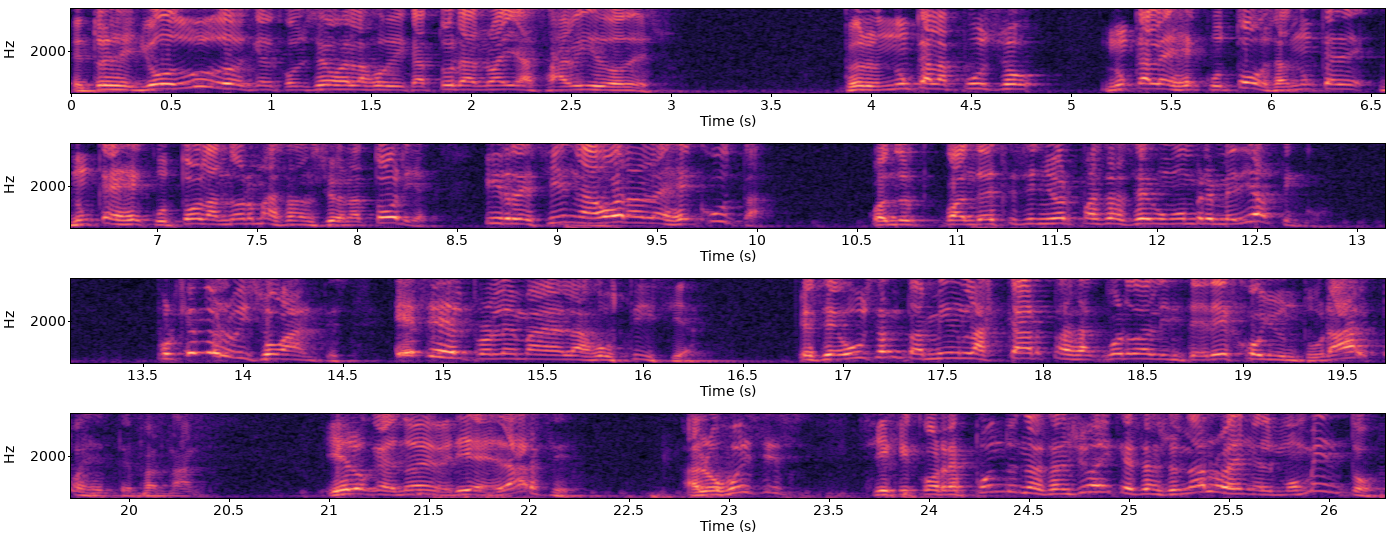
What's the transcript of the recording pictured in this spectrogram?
Entonces yo dudo de que el Consejo de la Judicatura no haya sabido de eso. Pero nunca la puso, nunca la ejecutó, o sea, nunca, nunca ejecutó la norma sancionatoria. Y recién ahora la ejecuta, cuando, cuando este señor pasa a ser un hombre mediático. ¿Por qué no lo hizo antes? Ese es el problema de la justicia. Que se usan también las cartas de acuerdo al interés coyuntural, pues, este Fernando. Y es lo que no debería de darse. A los jueces, si es que corresponde una sanción, hay que sancionarlos en el momento.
